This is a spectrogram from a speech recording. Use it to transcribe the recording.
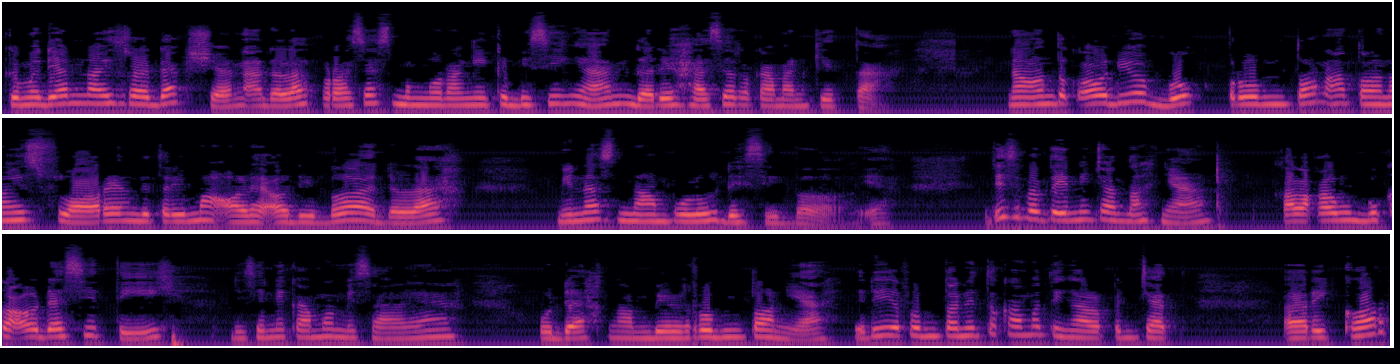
Kemudian noise reduction adalah proses mengurangi kebisingan dari hasil rekaman kita. Nah, untuk audiobook, room tone atau noise floor yang diterima oleh Audible adalah minus 60 decibel ya. Jadi seperti ini contohnya. Kalau kamu buka Audacity, di sini kamu misalnya udah ngambil room tone ya. Jadi room tone itu kamu tinggal pencet uh, record,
